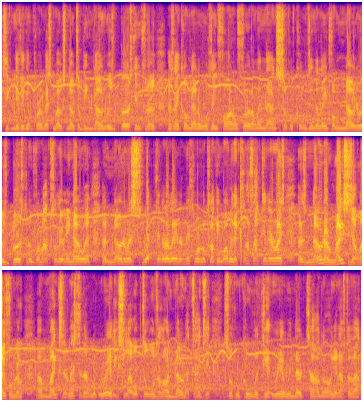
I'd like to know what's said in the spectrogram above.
significant progress, most notably Nona who's bursting through as they come down towards the final furlong. Then now and Subtle Cool's in the lead from Nona who's burst through from absolutely nowhere, and Nona has swept into the lead, and this one looks like it might be the class act in the race as Nona races away from them and makes the rest of them look really slow up towards the line. Nona takes it. Subtle Cool, the Jet rear window, target, Targaryen after that,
